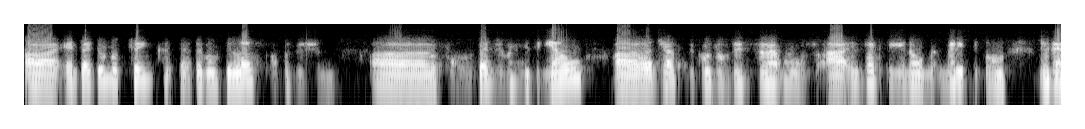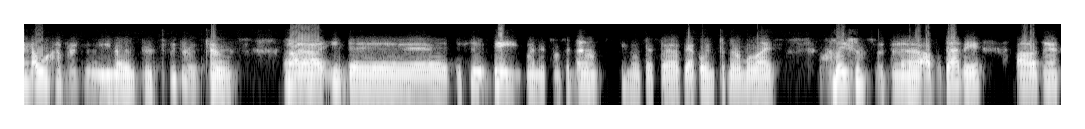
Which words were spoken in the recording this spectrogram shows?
Uh, and I do not think that there will be less opposition uh, for Benjamin Netanyahu uh, just because of this uh, move. Uh, in fact, you know, many people that I know have written, you know, in the Twitter accounts uh, in the, the same day when it was announced, you know, that we are going to normalize relations with Abu Dhabi, that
